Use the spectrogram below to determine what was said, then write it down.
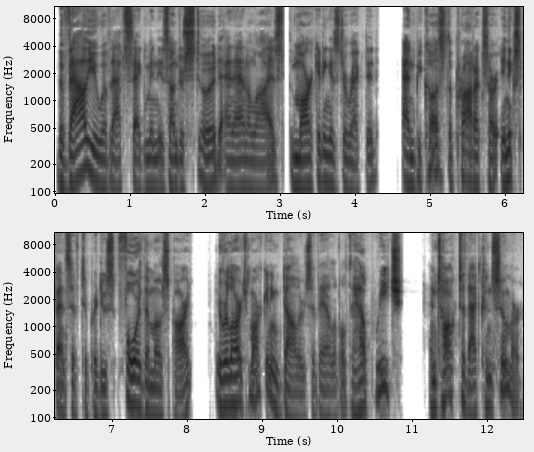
the value of that segment is understood and analyzed. The marketing is directed. And because the products are inexpensive to produce for the most part, there are large marketing dollars available to help reach and talk to that consumer.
